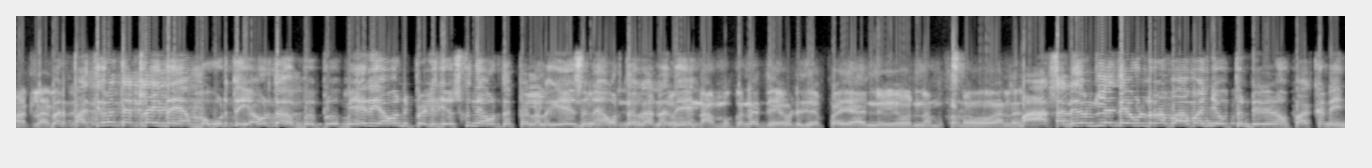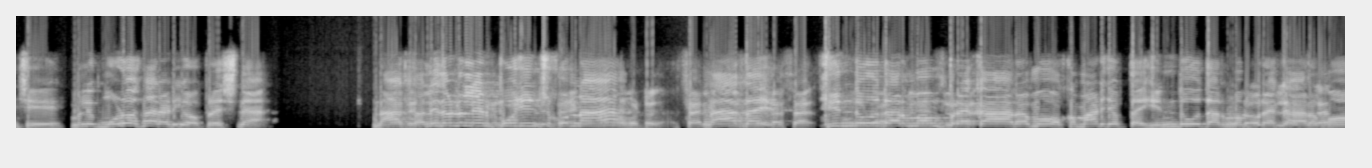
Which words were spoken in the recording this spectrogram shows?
మాట్లాడతాను పతివ్రత ఎట్లా అవుతాయా మొగుడుతో ఎవరితో ఇప్పుడు మేరీ ఎవరిని పెళ్ళి చేసుకుంది? ఎవరితో పిల్లలు? యేసుని ఎవరితో కన్నది? నమ్ముకున్న దేవుడు చెప్పయ్యా నువ్వు ఎవరు నమ్ముకున్నావు మా తల్లిదండ్రులే దేవుళ్ళు రా బాబు అని చెప్తుంటే నేను పక్క నుంచి. మళ్ళీ మూడోసారి అడిగావు ప్రశ్న. నా తల్లిదండ్రులు నేను పూజించుకున్నా నా హిందూ ధర్మం ప్రకారము ఒక మాట చెప్తా. హిందూ ధర్మం ప్రకారము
